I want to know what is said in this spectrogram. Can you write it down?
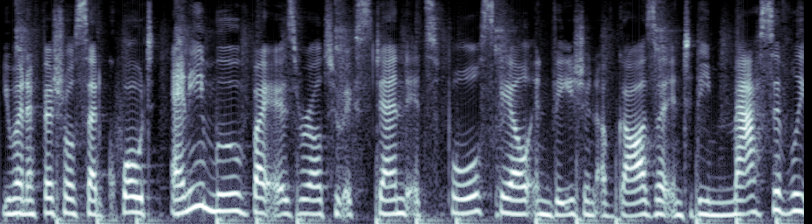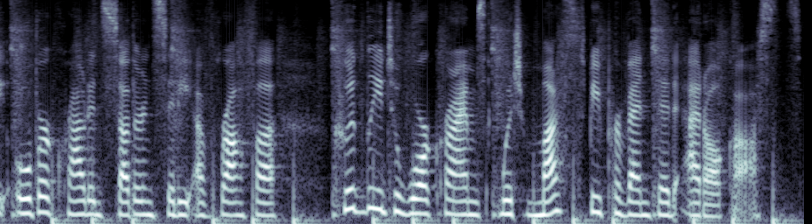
UN officials said, quote, any move by Israel to extend its full-scale invasion of Gaza into the massively overcrowded southern city of Rafah could lead to war crimes which must be prevented at all costs.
